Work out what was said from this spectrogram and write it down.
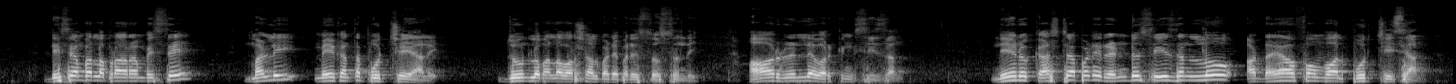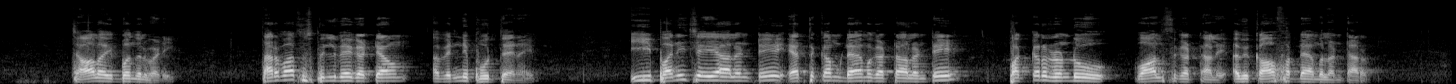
డిసెంబర్లో ప్రారంభిస్తే మళ్ళీ మేకంతా పూర్తి చేయాలి. జూన్లో మళ్ళీ వర్షాలు పడే పరిస్థితి వస్తుంది. ఆరు నెలలే వర్కింగ్ సీజన్. నేను కష్టపడి రెండు సీజన్లో ఆ డయాఫామ్ వాల్ పూర్తి చేశాను. చాలా ఇబ్బందులు పడి. తర్వాత స్పిల్వే కట్టాం అవన్నీ పూర్తయినాయి. ఈ పని చేయాలంటే ఎర్తకమ్ డ్యామ్ కట్టాలంటే పక్కన రెండు వాల్స్ కట్టాలి. అవి కాఫర్ డ్యాములు అంటారు.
